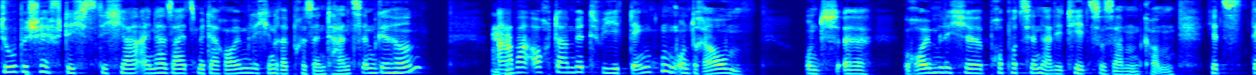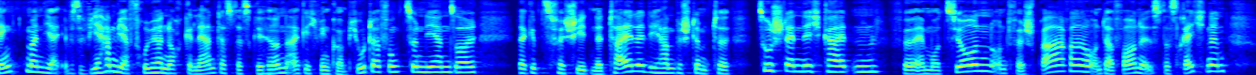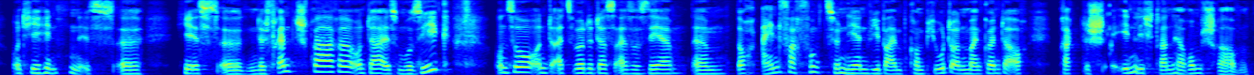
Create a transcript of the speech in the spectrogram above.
Du beschäftigst dich ja einerseits mit der räumlichen Repräsentanz im Gehirn, mhm. aber auch damit, wie Denken und Raum und äh, räumliche Proportionalität zusammenkommen. Jetzt denkt man ja, also wir haben ja früher noch gelernt, dass das Gehirn eigentlich wie ein Computer funktionieren soll. Da gibt's verschiedene Teile, die haben bestimmte Zuständigkeiten für Emotionen und für Sprache und da vorne ist das Rechnen und hier hinten ist äh, hier ist äh, eine Fremdsprache und da ist Musik und so und als würde das also sehr ähm, doch einfach funktionieren wie beim Computer und man könnte auch praktisch ähnlich dran herumschrauben.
